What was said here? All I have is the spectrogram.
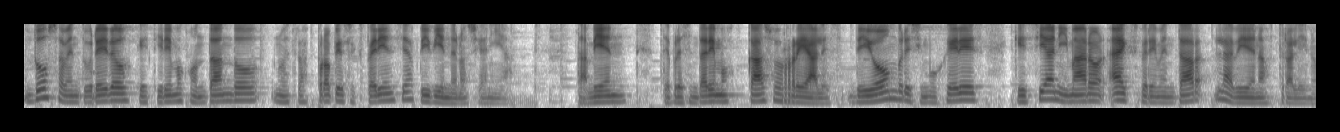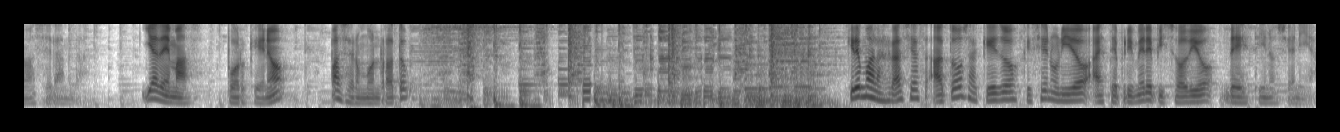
dos aventureros que estiremos contando nuestras propias experiencias viviendo en Oceanía. También te presentaremos casos reales de hombres y mujeres que se animaron a experimentar la vida en Australia y Nueva Zelanda. Y además, ¿por qué no? Pasar un buen rato. Queremos las gracias a todos aquellos que se han unido a este primer episodio de Destino Oceanía.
